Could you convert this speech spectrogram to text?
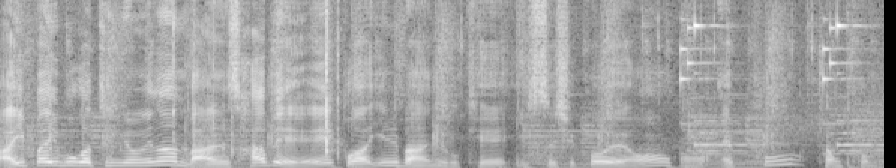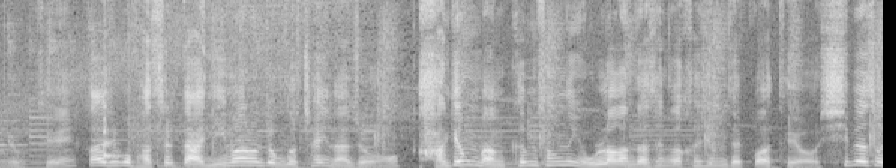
I5 같은 경우에는 1400과 일반 이렇게 있으실 거예요. 어, F 정품 이렇게 따지고 봤을 때 한 2만 원 정도 차이 나죠. 가격만큼 성능이 올라간다 생각하시면 될 것 같아요. 10에서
